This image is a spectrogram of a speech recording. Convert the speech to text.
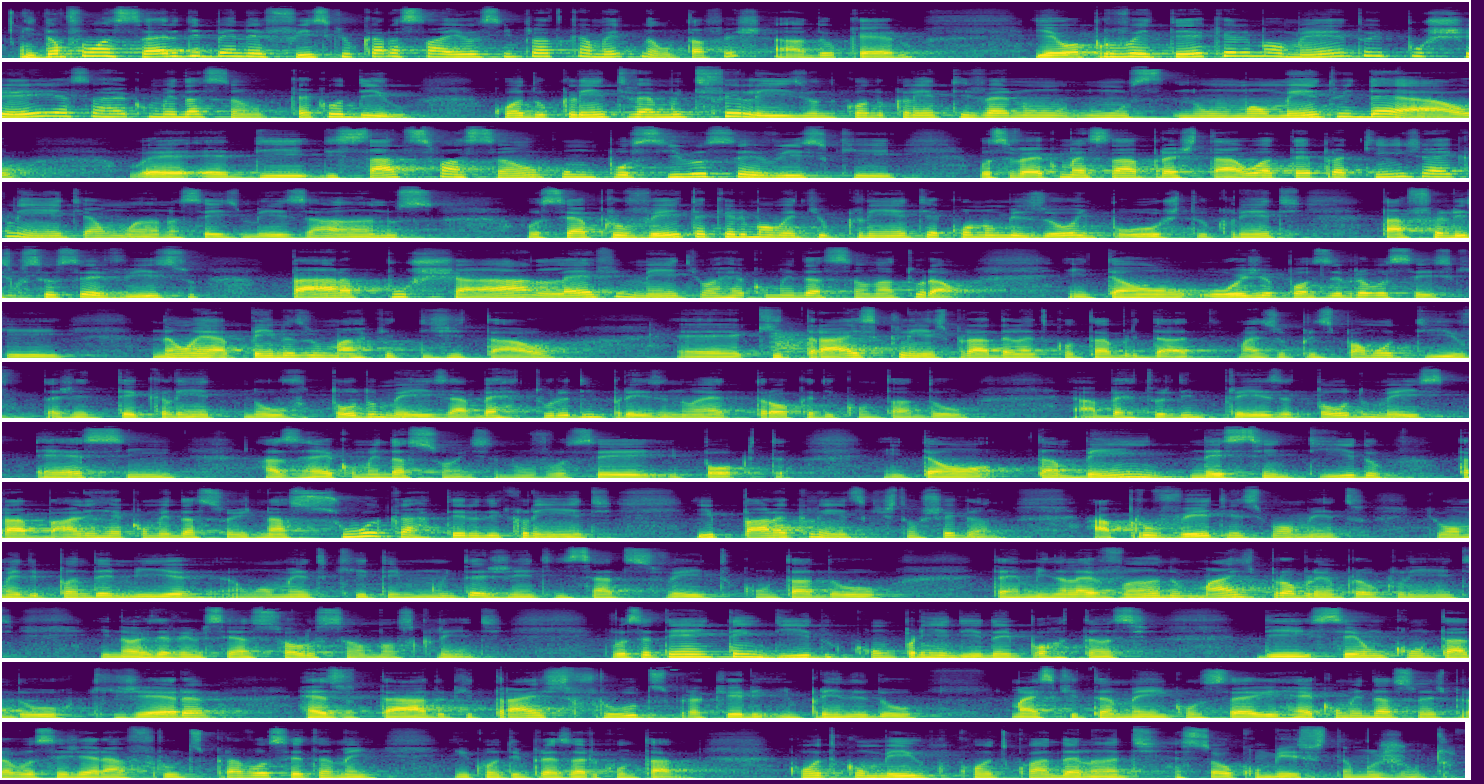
então foi uma série de benefícios que o cara saiu assim praticamente, não, tá fechado, eu quero. E eu aproveitei aquele momento e puxei essa recomendação. O que é que eu digo? Quando o cliente estiver muito feliz, quando o cliente estiver num, num, num momento ideal é, é, de, de satisfação com um possível serviço que você vai começar a prestar, ou até para quem já é cliente há um ano, há seis meses, há anos, você aproveita aquele momento que o cliente economizou o imposto, o cliente está feliz com o seu serviço para puxar levemente uma recomendação natural. Então, hoje eu posso dizer para vocês que não é apenas o marketing digital é, que traz clientes para a Adelante Contabilidade, mas o principal motivo da gente ter cliente novo todo mês, a abertura de empresa, não é troca de contador, a abertura de empresa todo mês é sim as recomendações. Não vou ser hipócrita. Então, também nesse sentido, trabalhe recomendações na sua carteira de cliente e para clientes que estão chegando. Aproveitem esse momento, que o momento de pandemia é um momento que tem muita gente insatisfeito, contador termina levando mais problema para o cliente e nós devemos ser a solução do nosso cliente. Você tenha entendido, compreendido a importância de ser um contador que gera resultado, que traz frutos para aquele empreendedor mas que também consegue recomendações para você gerar frutos para você também, enquanto empresário contábil. Conte comigo, conte com Adelante, é só o começo, estamos juntos.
